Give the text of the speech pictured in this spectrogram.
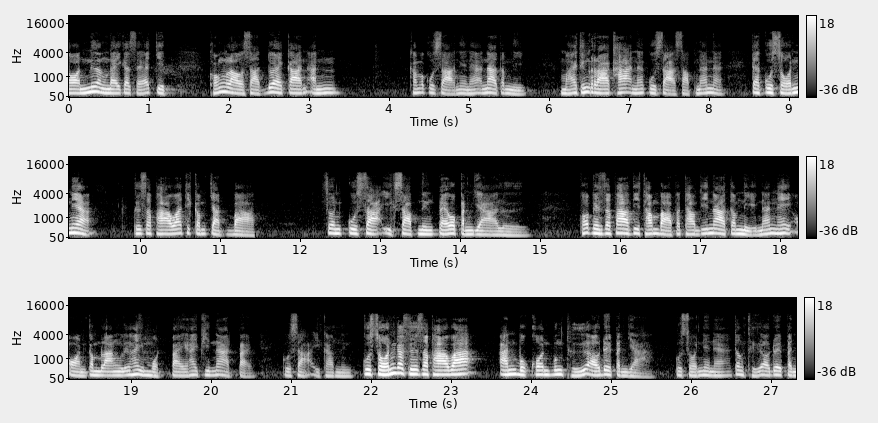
นอนเนื่องในกระแสจิตของเหล่าสัตว์ด้วยการอันคำว่ากุศะเนี่ยนะน่าตำหนิหมายถึงราคะนะกุศะศัพท์นั้นนะแต่กุศลเนี่ยคือสภาวะที่กำจัดบาป ส่วนกุศะอีกศัพท์หนึ่งแปลว่าปัญญาเลย เพราะเป็นสภาพที่ทำบาปประทำที่น่าตำหนินั้นให้อ่อนกำลังหรือให้หมดไปให้พินาศไป กุศลอีกคำหนึ่งกุศลก็คือสภาวะอันบุคคลบุงถือเอาด้วยปัญญา กุศลเนี่ยนะต้องถือเอาด้วยปัญ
